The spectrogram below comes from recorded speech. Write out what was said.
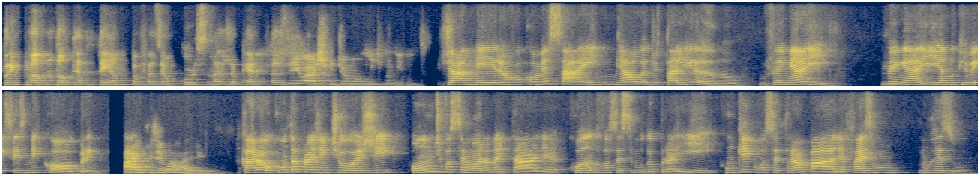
Por enquanto não estou tendo tempo para fazer o curso, mas eu quero fazer, eu acho um idioma muito bonito. Janeiro eu vou começar, hein? Minha aula de italiano. Vem aí, vem aí, ano que vem vocês me cobrem. Ai, que demais! Carol, conta pra gente hoje onde você mora na Itália, quando você se mudou para aí, com o que, que você trabalha, faz um, um resumo.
